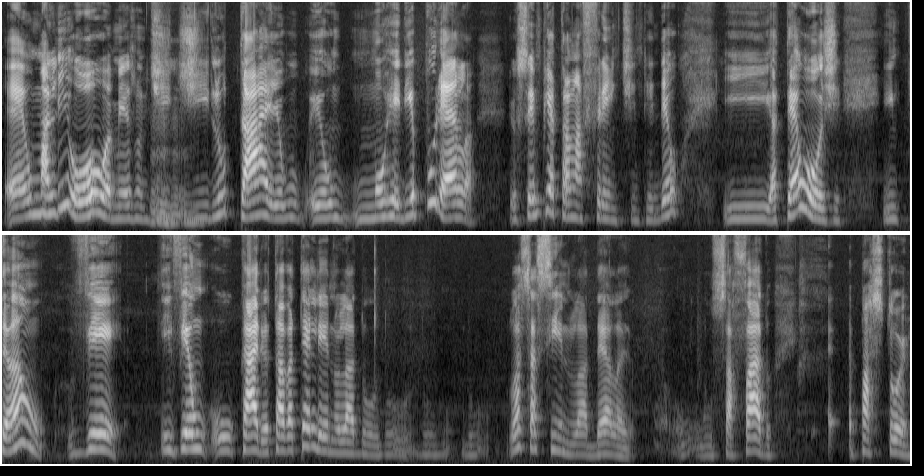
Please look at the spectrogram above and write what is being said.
É uma leoa mesmo, de, uhum. de lutar, eu, eu morreria por ela. Eu sempre ia estar na frente, entendeu? E até hoje. Então, ver e ver um, o cara, eu estava até lendo lá do, do, do, do assassino lá dela, o, o safado, é, é pastor.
